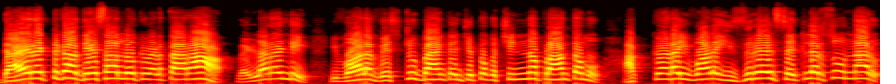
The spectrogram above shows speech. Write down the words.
డైరెక్ట్గా దేశాల్లోకి వెళతారా? వెళ్ళరండి. ఇవాళ వెస్ట్ బ్యాంక్ అని చెప్పి ఒక చిన్న ప్రాంతము. అక్కడ ఇవాళ ఇజ్రాయెల్ సెటిలర్స్ ఉన్నారు.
